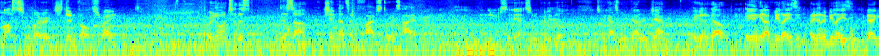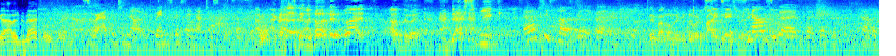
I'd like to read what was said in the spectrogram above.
muscular, just gym goals, right? We're going to this this uh, gym that's like five stories high apparently in New York City. Yeah, so pretty cool. So you guys want to go to the gym? You're gonna go? You're gonna get up and be lazy? Are you gonna be lazy? You better get out of your bed. So we're at the gym now. Brandon's gonna say nacho scoops. That's it. what? I'll do it. Next week. That actually smells really good. Damn, I don't even know what it's. Probably It tastes really smells good. good, but it doesn't. It's not good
